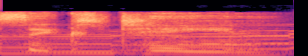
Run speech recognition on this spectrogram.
16.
